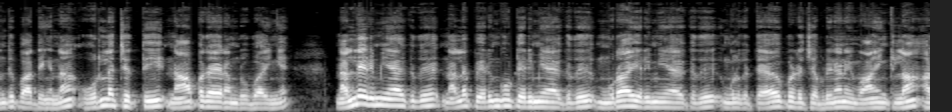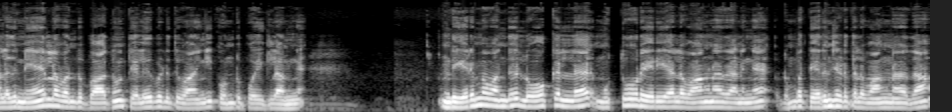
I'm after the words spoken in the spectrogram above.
வந்து பார்த்திங்கன்னா ஒரு லட்சத்தி நாற்பதாயிரம் ரூபாய்ங்க. நல்ல எருமையாக இருக்குது நல்ல பெருங்கூட்டு எருமையாக இருக்குது முறா எருமையாக இருக்குது. உங்களுக்கு தேவைப்படுச்சு அப்படின்னா நீங்கள் வாங்கிக்கலாம். அல்லது நேரில் வந்து பார்த்தும் தெளிவுபடுத்தி வாங்கி கொண்டு போய்க்கலாமுங்க. இந்த எருமை வந்து லோக்கலில் முத்தூர் ஏரியாவில் வாங்கினதானுங்க. ரொம்ப தெரிஞ்ச இடத்துல வாங்கினது தான்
